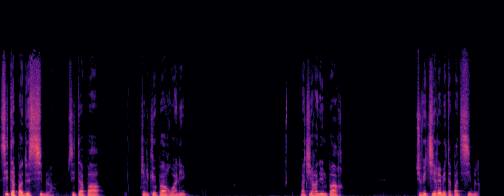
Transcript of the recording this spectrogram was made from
Si tu n'as pas de cible, si tu n'as pas quelque part où aller, bah iras nulle part. Tu veux tirer mais tu n'as pas de cible.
